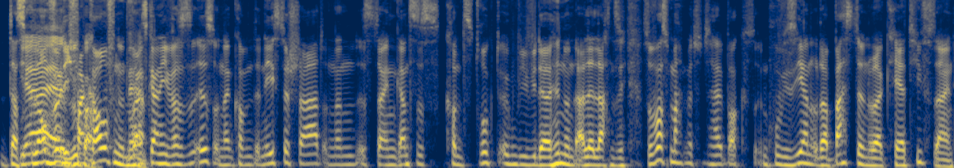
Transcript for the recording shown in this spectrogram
das Ja, glaubwürdig ja, verkaufen und du Ja. weißt gar nicht, was es ist. Und dann kommt der nächste Chart und dann ist dein ganzes Konstrukt irgendwie wieder hin und alle lachen sich. Sowas macht mir total Bock. So improvisieren oder basteln oder kreativ sein.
